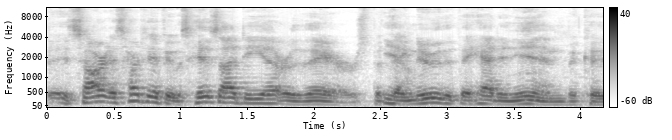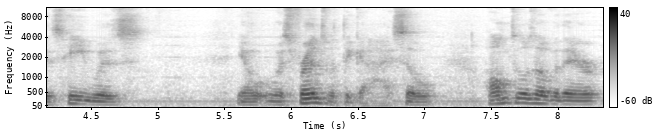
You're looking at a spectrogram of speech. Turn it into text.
it's hard it's hard to say if it was his idea or theirs, but Yeah. they knew that they had an in because he was you know was friends with the guy. So Holmes goes over there,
